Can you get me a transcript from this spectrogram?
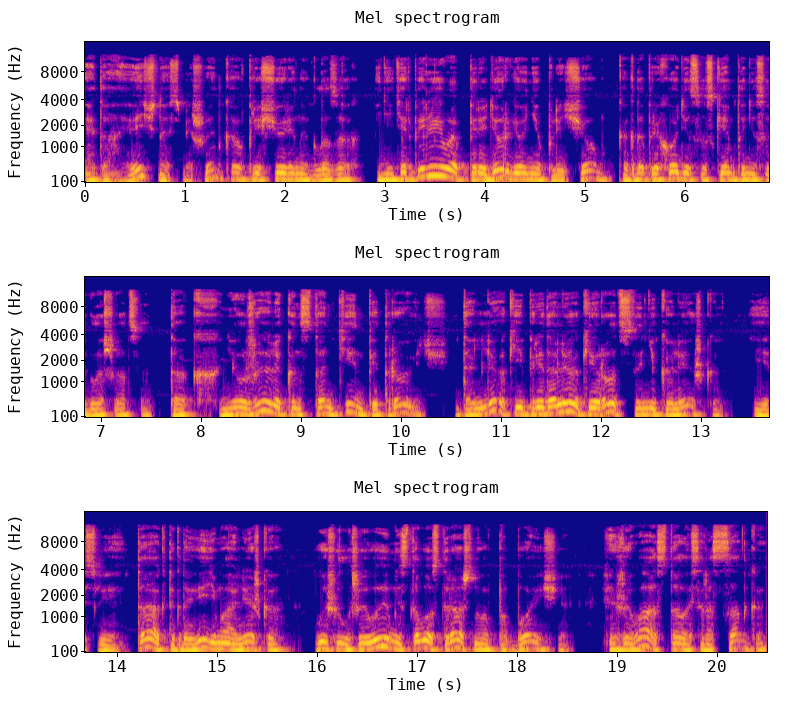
Это вечная смешинка в прищуренных глазах и нетерпеливое передергивание плечом, когда приходится с кем-то не соглашаться. Так неужели Константин Петрович, далекий-предалекий родственник Олежка? Если так, тогда, видимо, Олежка вышел живым из того страшного побоища, и жива осталась Рассанка.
